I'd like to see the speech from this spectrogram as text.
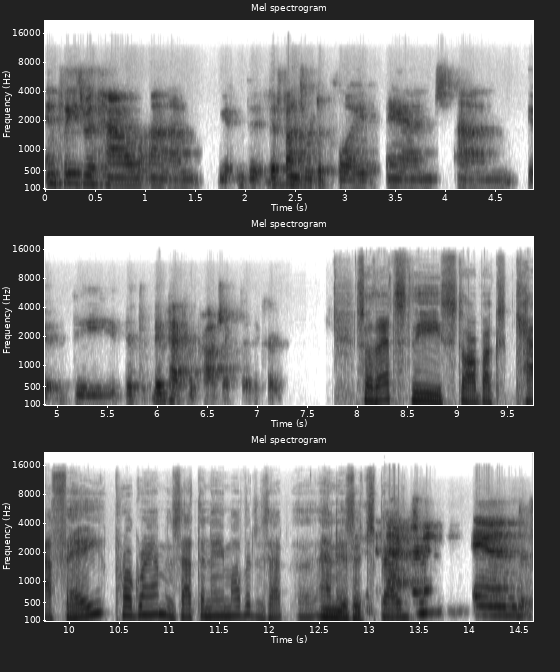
and pleased with how um, the, the funds were deployed and um, the, the, the impact of the project that occurred. So that's the Starbucks Cafe program. Is that the name of it? Is that uh, and is it spelled? And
